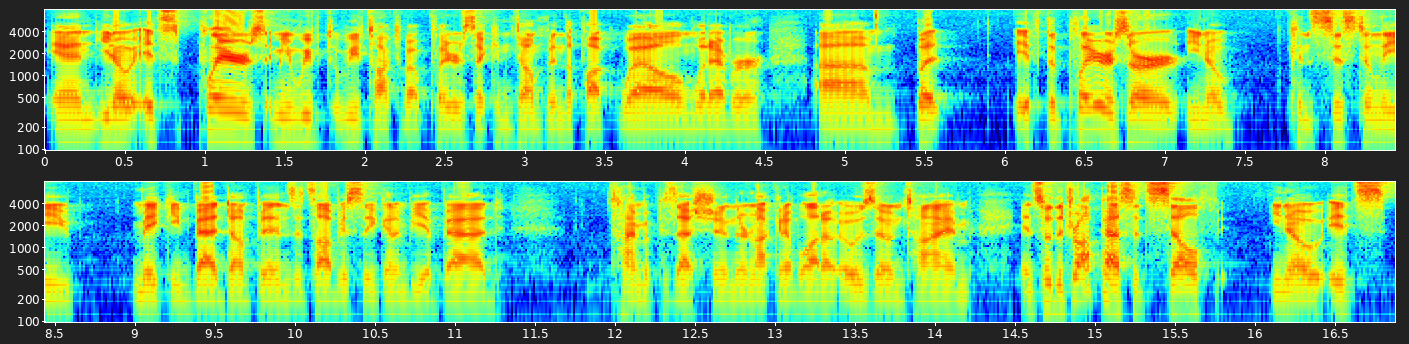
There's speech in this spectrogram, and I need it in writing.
And you know, it's players. I mean, we've we've talked about players that can dump in the puck well and whatever. Um, but if the players are you know consistently making bad dump ins, it's obviously going to be a bad time of possession. They're not going to have a lot of ozone time, and so the drop pass itself, you know, it's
